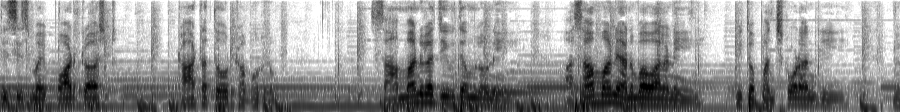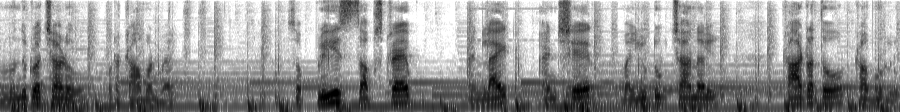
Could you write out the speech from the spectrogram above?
this is my podcast టాటతో కబుర్లు సామాన్యుల జీవితంలోని అసామాన్య అనుభవాలని మీతో పంచుకోవడానికి మీ ముందుకు వచ్చాడు ఒక common man. So please subscribe and like and share my YouTube channel కాటతో కబుర్లు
